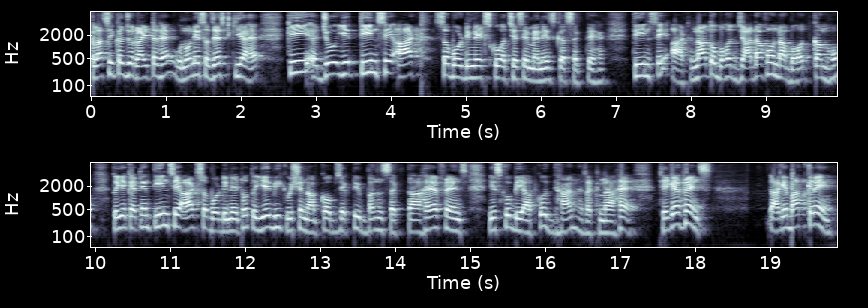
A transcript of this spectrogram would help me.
क्लासिकल जो राइटर है उन्होंने उन्होंने सजेस्ट किया है कि जो ये तीन से आठ सबऑर्डिनेट्स को अच्छे से मैनेज कर सकते हैं। तीन से आठ, ना तो बहुत ज़्यादा हो, ना बहुत कम हो। तो ये कहते हैं तीन से आठ सबऑर्डिनेट हो तो ये भी क्वेश्चन आपका ऑब्जेक्टिव बन सकता है फ्रेंड्स इसको भी आपको ध्यान रखना है। ठीक है फ्रेंड्स आगे बात करें।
